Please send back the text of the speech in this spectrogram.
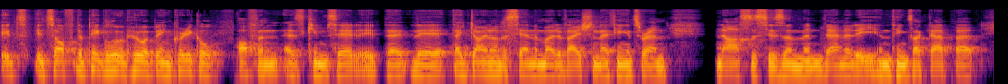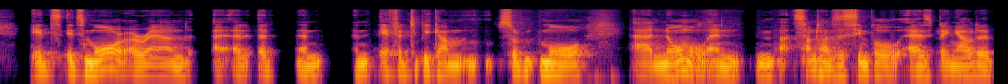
it's it's often the people who, who are being critical often, as Kim said, it, they they they don't understand the motivation. They think it's around narcissism and vanity and things like that, but it's it's more around a, a, an an effort to become sort of more uh, normal and sometimes as simple as being able to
